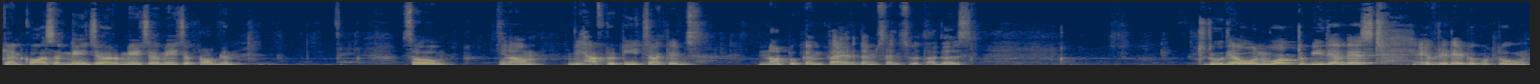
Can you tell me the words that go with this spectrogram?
can cause a major, major, major problem. So, you know, we have to teach our kids not to compare themselves with others to do their own work to be their best every day to to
